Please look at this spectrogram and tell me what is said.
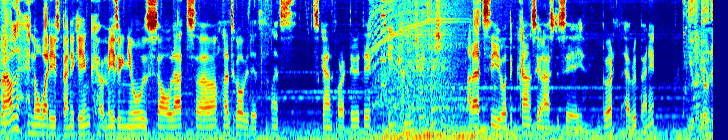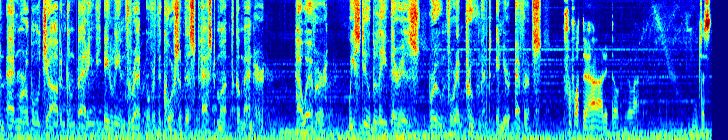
well, nobody is panicking. Amazing news. So let's uh, let's go with it. Let's scan for activity. Incoming transmission. And let's see what the council has to say. Worth every penny. You've done an admirable job in combating the alien threat over the course of this past month, Commander. However, we still believe there is room for improvement in your efforts. what the hell are they talking about? Just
